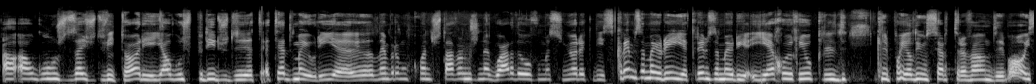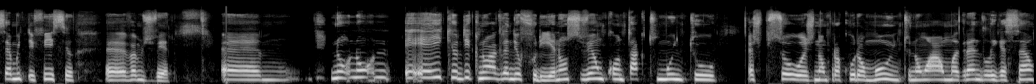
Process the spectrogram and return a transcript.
alguns desejos de vitória e alguns pedidos de, até de maioria. Lembro-me que quando estávamos na guarda houve uma senhora que disse queremos a maioria, queremos a maioria, e é Rui Rio que lhe, que lhe põe ali um certo travão de bom, isso é muito difícil, uh, vamos ver. Uh, não, não, é, é aí que eu digo que não há grande euforia, não se vê um contacto muito as pessoas não procuram muito, não há uma grande ligação.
